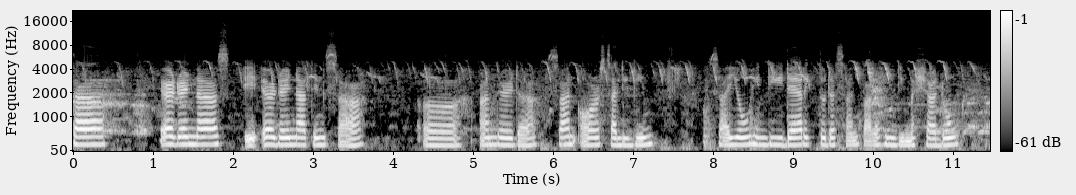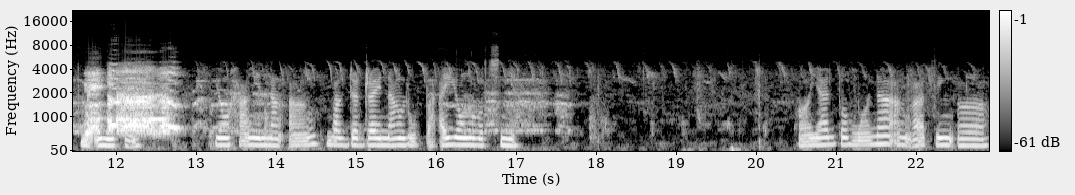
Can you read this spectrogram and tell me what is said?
Sa air dry na air dry natin sa uh, under the sun or sa lilim. Sa yung hindi direct to the sun para hindi masyadong mainitan. Yung hangin lang ang magdadry ng lupa. Ay yung roots niya O, yan po muna ang ating uh,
